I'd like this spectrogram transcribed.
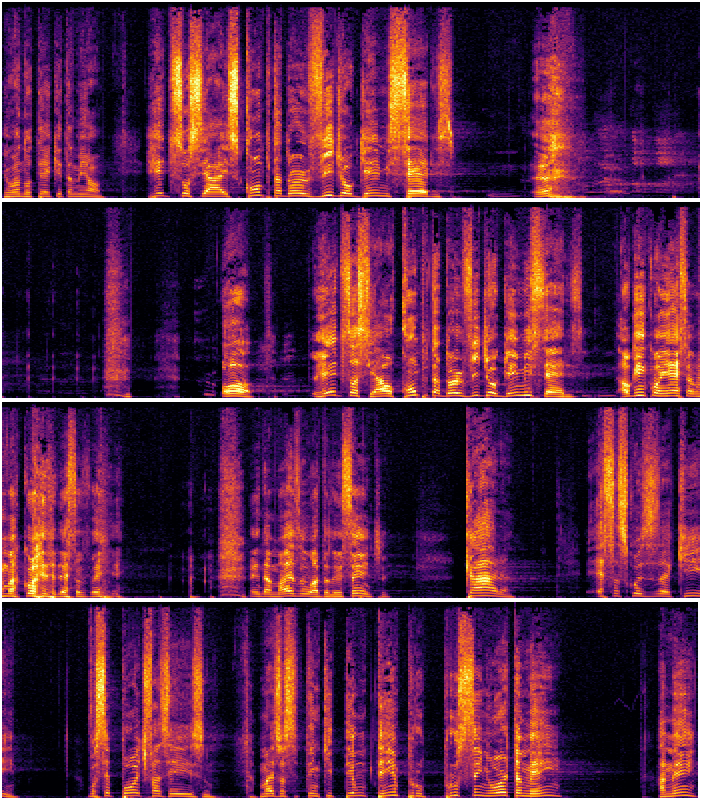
Eu anotei aqui também, ó. Redes sociais, computador, videogame, séries. Ó, rede social, computador, videogame e séries. Alguém conhece alguma coisa dessas aí? Ainda mais o adolescente? Cara, essas coisas aqui, você pode fazer isso, mas você tem que ter um tempo para o Senhor também. Amém?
